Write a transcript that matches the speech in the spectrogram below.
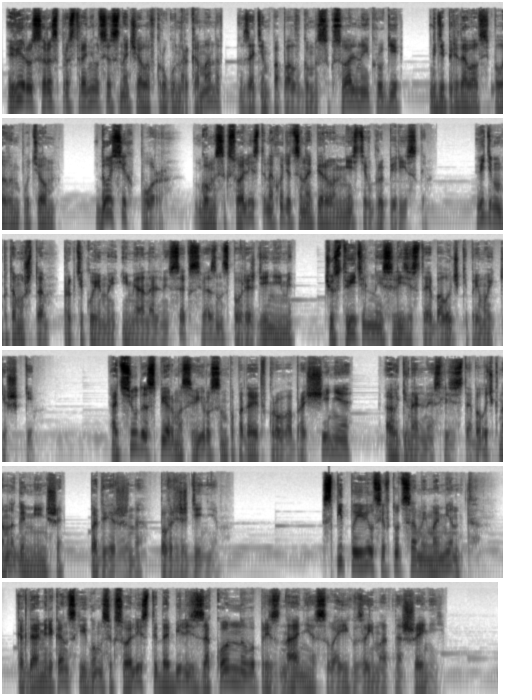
вирус распространился сначала в кругу наркоманов, затем попал в гомосексуальные круги, где передавался половым путем. До сих пор гомосексуалисты находятся на первом месте в группе риска. Видимо, потому что практикуемый ими анальный секс связан с повреждениями чувствительной слизистой оболочки прямой кишки. Отсюда сперма с вирусом попадает в кровообращение, а вагинальная слизистая оболочка намного меньше подвержена повреждениям. СПИД появился в тот самый момент, когда американские гомосексуалисты добились законного признания своих взаимоотношений.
